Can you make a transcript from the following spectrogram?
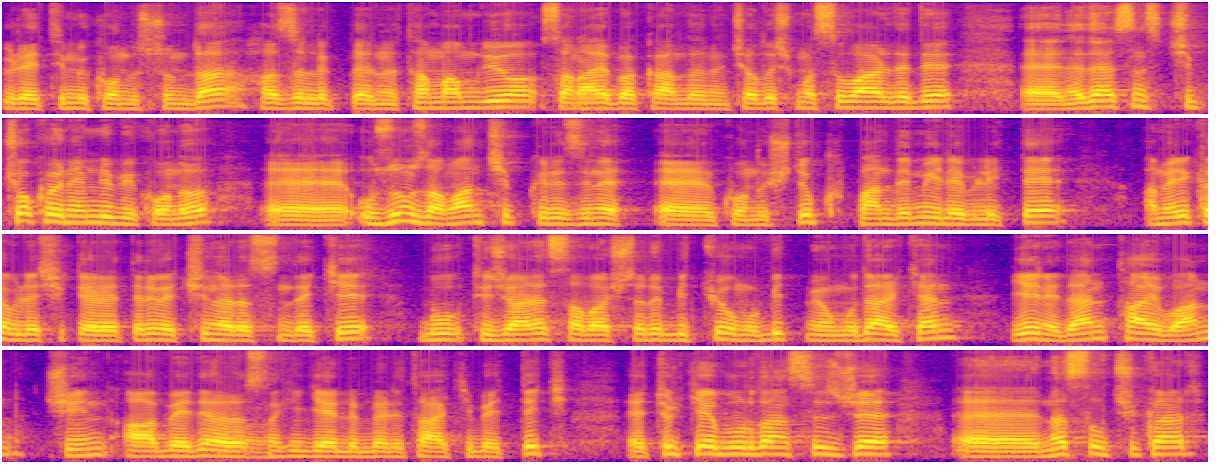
üretimi konusunda hazırlıklarını tamamlıyor. Sanayi Bakanlığı'nın çalışması var dedi. Ee, ne dersiniz? Çip çok önemli bir konu. Ee, uzun zaman çip krizini e, konuştuk. Pandemiyle birlikte Amerika Birleşik Devletleri ve Çin arasındaki bu ticaret savaşları bitiyor mu bitmiyor mu derken yeniden Tayvan, Çin, ABD arasındaki gerilimleri takip ettik. E, Türkiye buradan sizce e, nasıl çıkar?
